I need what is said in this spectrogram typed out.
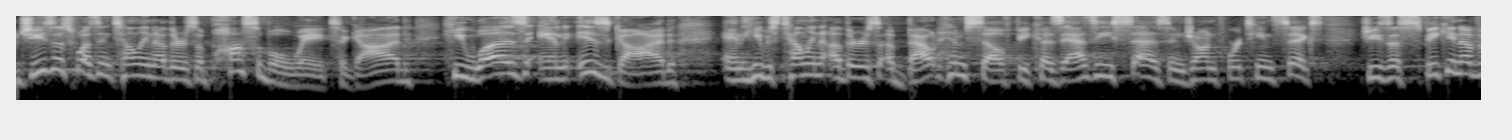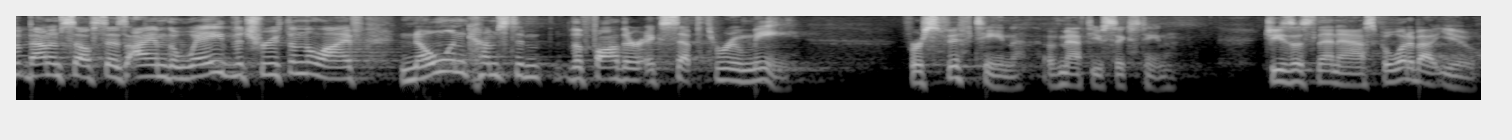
But Jesus wasn't telling others a possible way to God. He was and is God, and he was telling others about himself because, as he says in John 14, 6, Jesus, speaking of about himself, says, I am the way, the truth, and the life. No one comes to the Father except through me. Verse 15 of Matthew 16. Jesus then asked, But what about you?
